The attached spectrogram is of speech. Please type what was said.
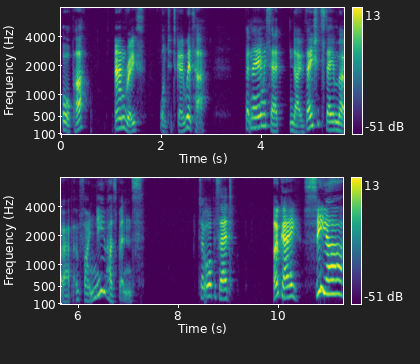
Orpah and Ruth, wanted to go with her. But Naomi said no, they should stay in Moab and find new husbands. So Orpah said, OK, see ya.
